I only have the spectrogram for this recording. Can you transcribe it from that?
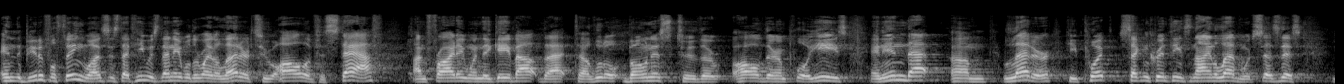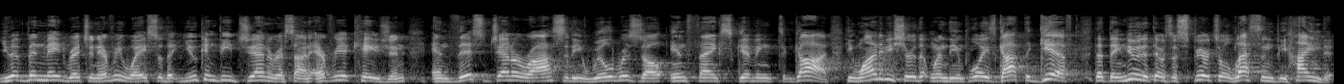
And the beautiful thing was is that he was then able to write a letter to all of his staff on Friday when they gave out that uh, little bonus to the, all of their employees. And in that um, letter, he put 2 Corinthians 9.11, which says this, You have been made rich in every way so that you can be generous on every occasion, and this generosity will result in thanksgiving to God. He wanted to be sure that when the employees got the gift, that they knew that there was a spiritual lesson behind it.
